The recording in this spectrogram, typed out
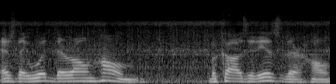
as they would their own home because it is their home.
